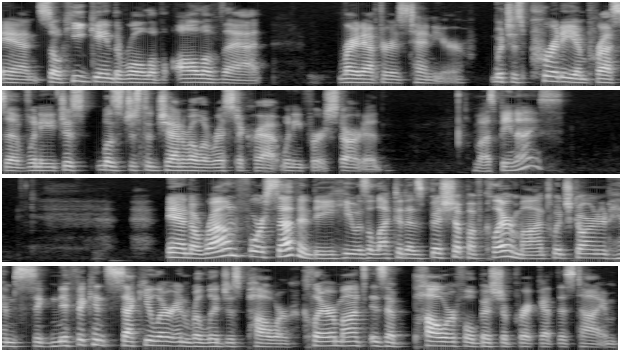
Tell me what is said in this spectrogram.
And so he gained the role of all of that right after his tenure, which is pretty impressive when he just was just a general aristocrat when he first started. Must be nice. And around 470, he was elected as Bishop of Clermont, which garnered him significant secular and religious power. Clermont is a powerful bishopric at this time.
